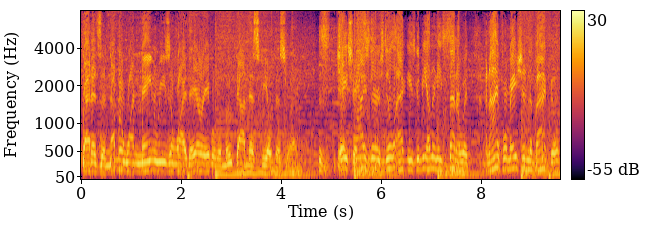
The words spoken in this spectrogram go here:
That is the number one main reason why they are able to move down this field this way. Chase, Wisner is still he's going to be underneath center with an I formation in the backfield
